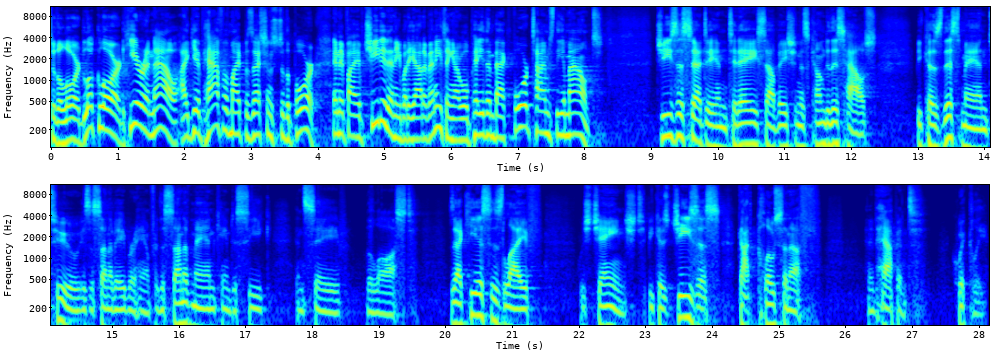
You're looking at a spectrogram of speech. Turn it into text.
to the Lord, Look, Lord, here and now I give half of my possessions to the poor, and if I have cheated anybody out of anything, I will pay them back four times the amount. Jesus said to him, Today salvation has come to this house because this man too is the son of Abraham, for the Son of Man came to seek and save the lost. Zacchaeus' life was changed because Jesus got close enough and it happened quickly.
